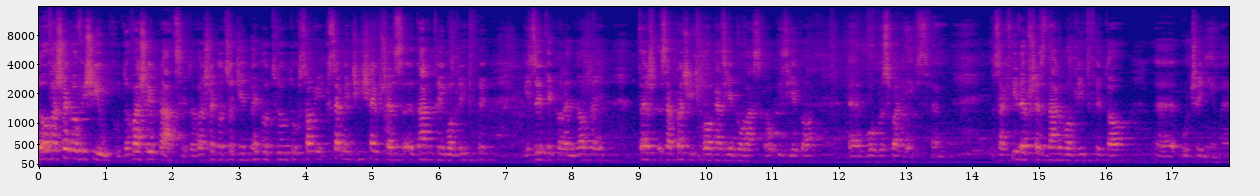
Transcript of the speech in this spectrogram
do Waszego wysiłku, do Waszej pracy, do Waszego codziennego trudu chcemy, chcemy dzisiaj przez dar tej modlitwy, wizyty kolędowej też zaprosić Boga z Jego łaską i z Jego e, błogosławieństwem. Za chwilę przez dar modlitwy to e, uczynimy. E,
